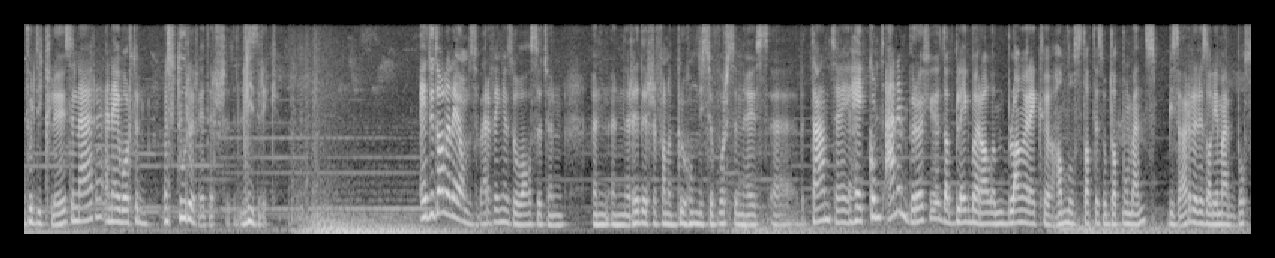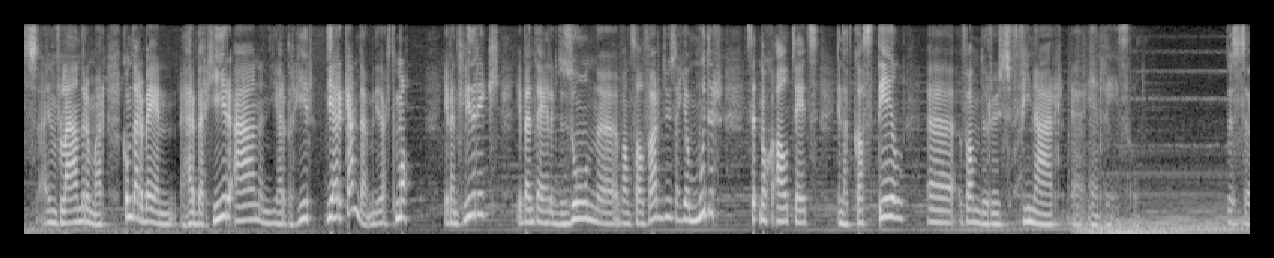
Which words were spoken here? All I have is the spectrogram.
door die kluizenaren. En hij wordt een, een stoere ridder, Liedrik. Hij doet allerlei omzwervingen, zoals het een, een, een ridder van het Bourgondische vorstenhuis uh, betaamt. Hij. hij komt aan in Brugge, dat blijkbaar al een belangrijke handelsstad is op dat moment. Bizar, er is alleen maar bos in Vlaanderen. Maar komt daarbij een herbergier aan en die herbergier die herkent hem. Die zegt, mo, je bent Liederik, je bent eigenlijk de zoon uh, van Salvardus en je moeder zit nog altijd in dat kasteel uh, van de reus Finaar in Rijssel. Dus uh,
